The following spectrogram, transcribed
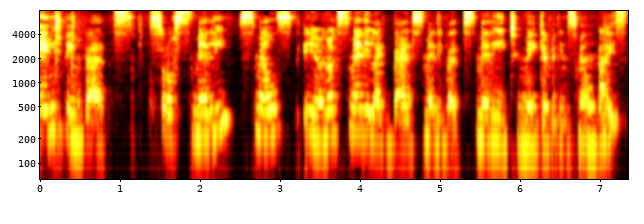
anything that's sort of smelly, smells, you know, not smelly like bad smelly, but smelly to make everything smell nice,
